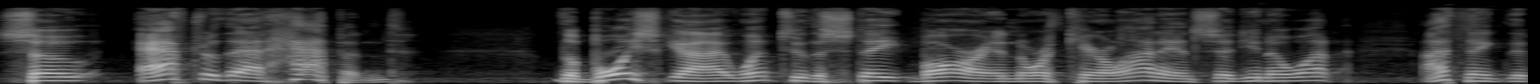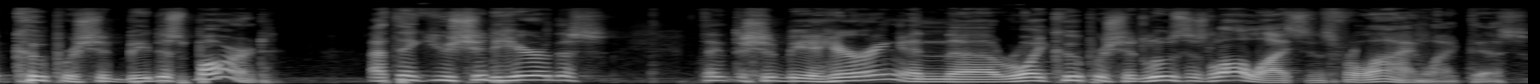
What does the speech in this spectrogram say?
So after that happened, the Boyce guy went to the state bar in North Carolina and said, "You know what? I think that Cooper should be disbarred. I think you should hear this. I think there should be a hearing, and uh, Roy Cooper should lose his law license for lying like this."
